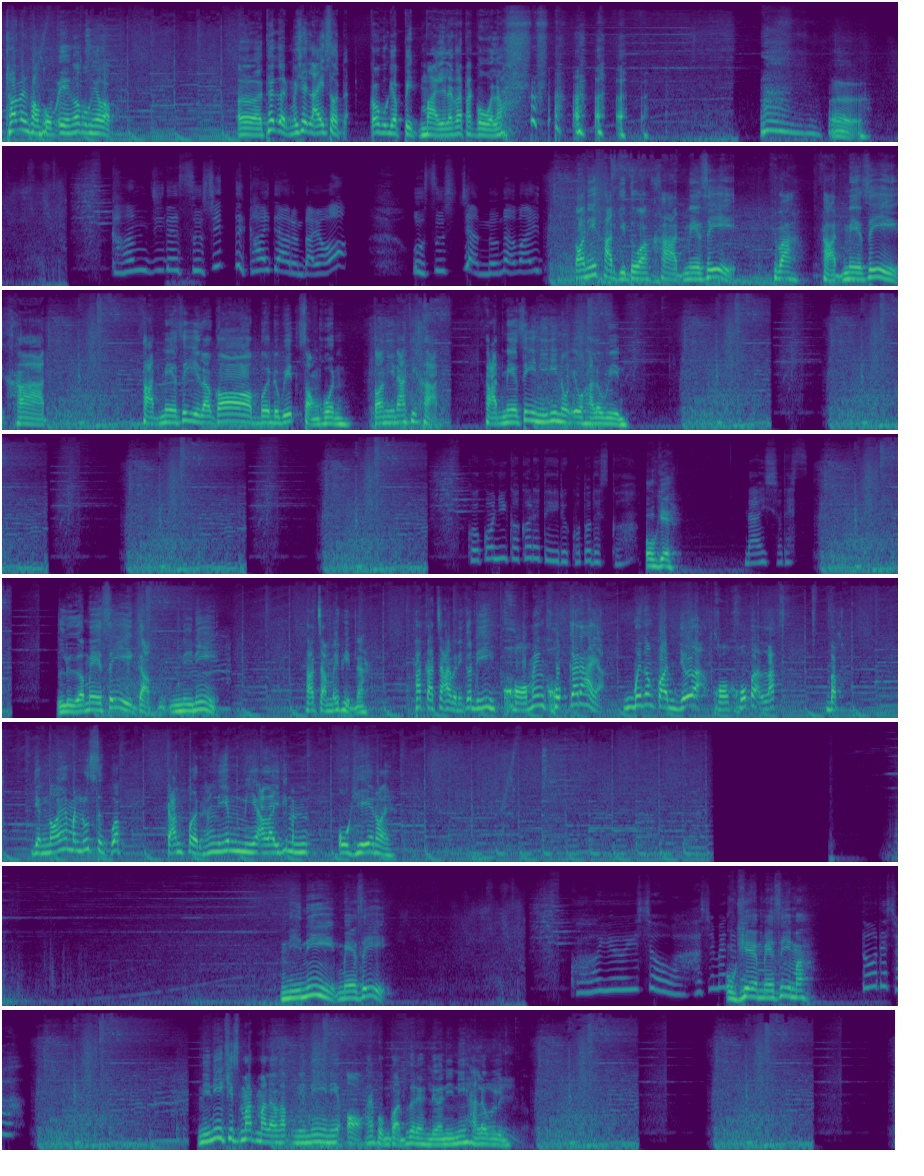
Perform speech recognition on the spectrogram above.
ถ้าเป็นของผมเองก็คงจะแบบ เออ ถ้าเกิดไม่ใช่ไลฟ์สดอะก็คงจะปิดไมค์แล้วก็ตะโกนแล้ว เออ 漢字で寿司って書いてあるんだよお寿司ちゃんの名前 ตอนนี้ขาดกี่ตัวขาดเมซี่ใช่ปะขาดเมซี่ขาด ขาดเมซี่แล้วก็เบอร์เดวิดสองคน ตอนนี้หน้าที่ขาด ขาดเมซี่นี้ที่โนเอลฮาโลวีน かれていることですか โอเค 内緒です เหลือเมซี่กับนีนี่ ถ้าจำไม่ผิดนะ ถ้ากระจายแบบนี้ก็ดี ขอแม่งครบก็ได้อะไม่ต้องก่อนเยอะอะขอครบอะรักแบบ อย่างน้อยให้มันรู้สึกว่าการเปิดครั้งนี้มันมีอะไรที่มันโอเคหน่อย นีนี่เมซี่ こういう衣装は初め โอ て เค ですけど เมซี่มา どうで しょう นีนี่คริสต์มาสมาแล้วครับ นีนี่นี่ออกให้ผมก่อนเพื่อนเลยเหลือนีนี่ฮาโลวีน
